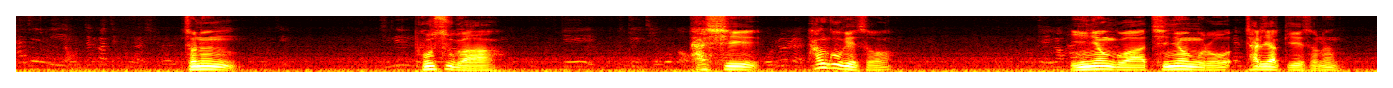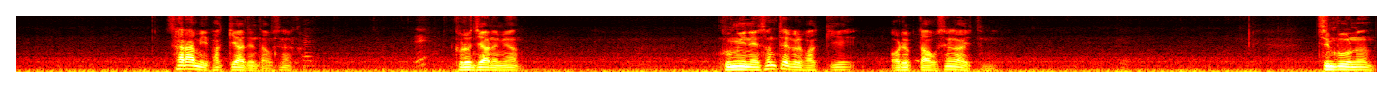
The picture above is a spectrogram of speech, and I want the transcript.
사진이 언제까지 필요하실까요? 저는 보수가 다시 한국에서 이념과 진영으로 자리 잡기 위해서는 사람이 바뀌어야 된다고 생각합니다. 그러지 않으면 국민의 선택을 받기 어렵다고 생각이 듭니다. 진보는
